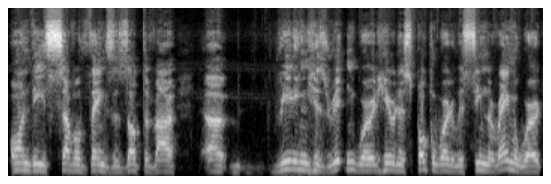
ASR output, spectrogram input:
on these several things as a result of our uh, reading his written word, hearing his spoken word, and receiving the rhema word,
